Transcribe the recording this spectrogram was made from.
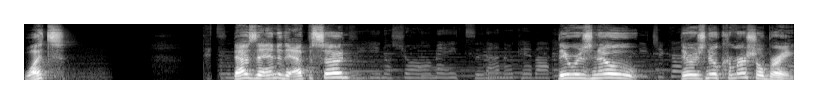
what? That was the end of the episode? There was no there was no commercial break.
